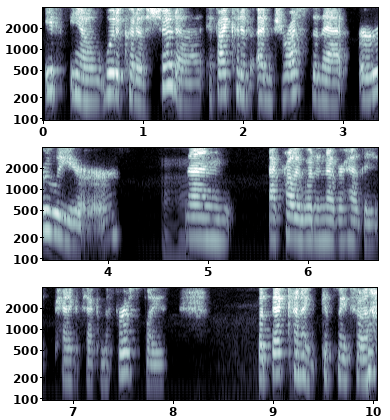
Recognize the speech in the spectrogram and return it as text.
if you know woulda coulda shoulda if i could have addressed that earlier mm-hmm. then i probably would have never had the panic attack in the first place but that kind of gets me to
